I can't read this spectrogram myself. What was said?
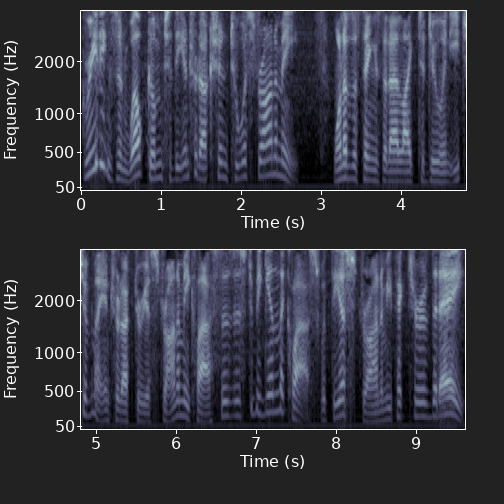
Greetings and welcome to the introduction to astronomy. One of the things that I like to do in each of my introductory astronomy classes is to begin the class with the astronomy picture of the day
